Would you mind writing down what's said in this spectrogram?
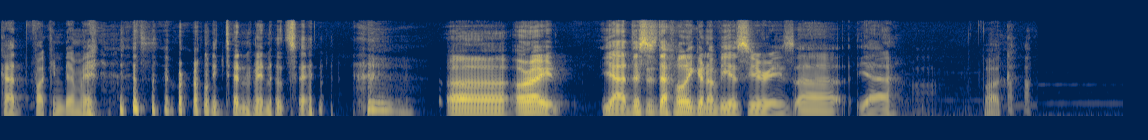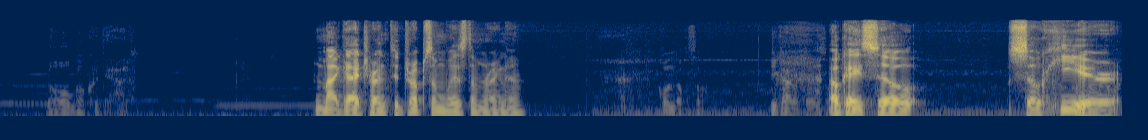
God fucking damn it! We're only ten minutes in. Uh, all right. Yeah, this is definitely gonna be a series. Uh, yeah. Fuck. My guy trying to drop some wisdom right now. Okay, so so here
